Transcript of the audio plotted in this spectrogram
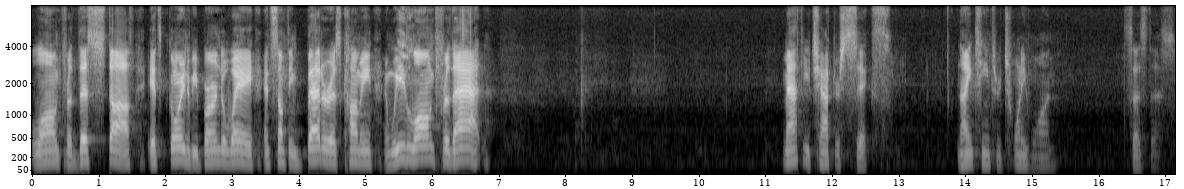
long for this stuff. It's going to be burned away, and something better is coming, and we long for that. Matthew chapter 6, 19 through 21 says this.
